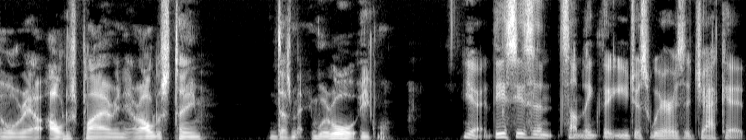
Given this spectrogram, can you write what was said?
or our oldest player in our oldest team. It doesn't matter. We're all equal. Yeah, this isn't something that you just wear as a jacket.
